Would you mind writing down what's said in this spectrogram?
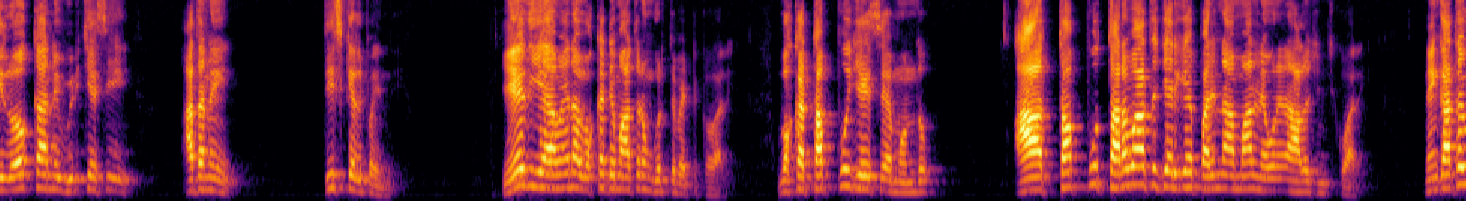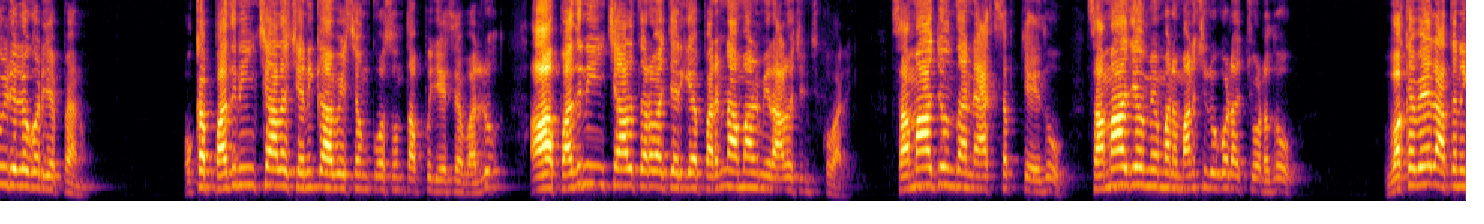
ఈ లోకాన్ని విడిచేసి అతని తీసుకెళ్ళిపోయింది. ఏది ఏమైనా ఒకటి మాత్రం గుర్తుపెట్టుకోవాలి. ఒక తప్పు చేసే ముందు ఆ తప్పు తర్వాత జరిగే పరిణామాలను ఎవరైనా ఆలోచించుకోవాలి. నేను గత వీడియోలో కూడా చెప్పాను. ఒక పది నిమిషాల క్షణికావేశం కోసం తప్పు చేసేవాళ్ళు ఆ పది నిమిషాల తర్వాత జరిగే పరిణామాలు మీరు ఆలోచించుకోవాలి. సమాజం దాన్ని యాక్సెప్ట్ చేయదు. సమాజం మిమ్మల్ని మనుషులు కూడా చూడదు. ఒకవేళ అతని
